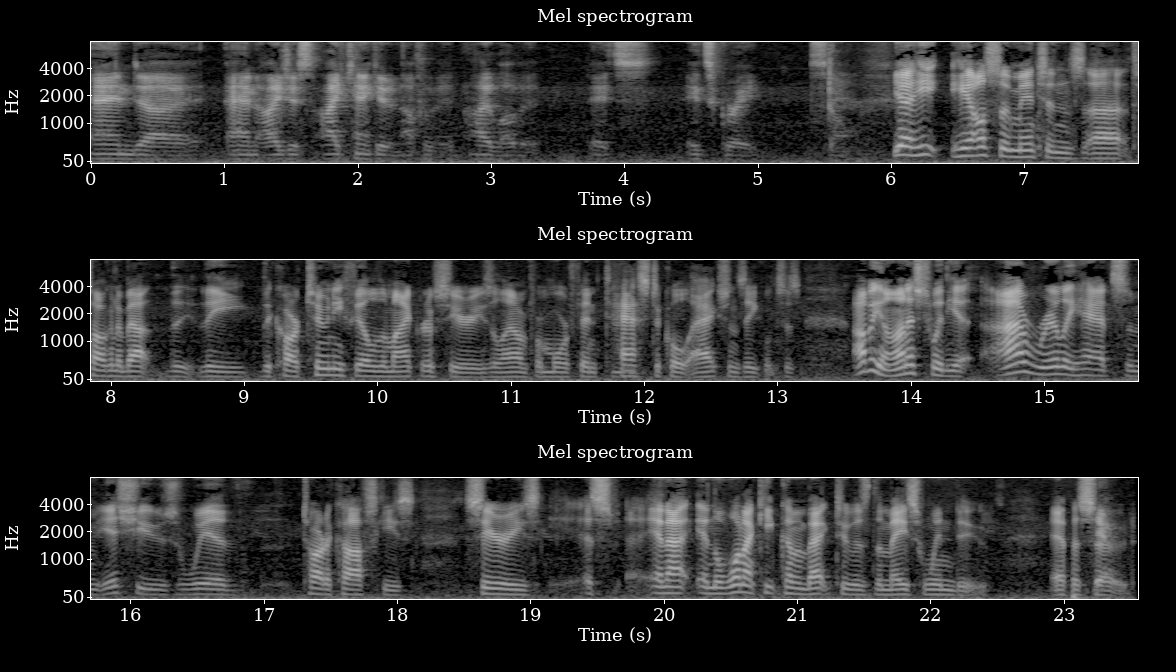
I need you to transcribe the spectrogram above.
and uh, and I just I can't get enough of it. I love it. It's it's great. So Yeah, he, he also mentions uh, talking about the, the, the cartoony feel of the micro series, allowing for more fantastical action sequences. I'll be honest with you, I really had some issues with Tartakovsky's series, and I and the one I keep coming back to is the Mace Windu episode,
